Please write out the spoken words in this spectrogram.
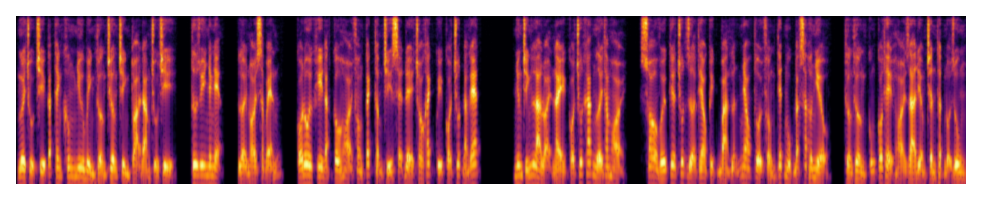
Người chủ trì cắt thanh không như bình thường chương trình tọa đàm chủ trì, tư duy nhanh nhẹn, lời nói sắc bén, có đôi khi đặt câu hỏi phong cách thậm chí sẽ để cho khách quý có chút đáng ghét. Nhưng chính là loại này có chút khác người thăm hỏi, so với kia chút dựa theo kịch bản lẫn nhau thổi phồng tiết mục đặc sắc hơn nhiều, thường thường cũng có thể hỏi ra điểm chân thật nội dung.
